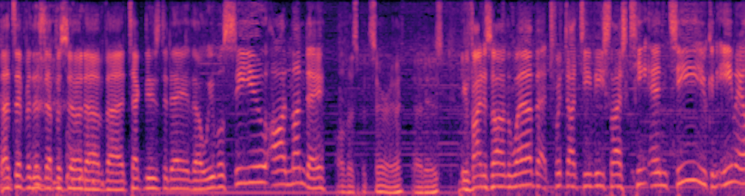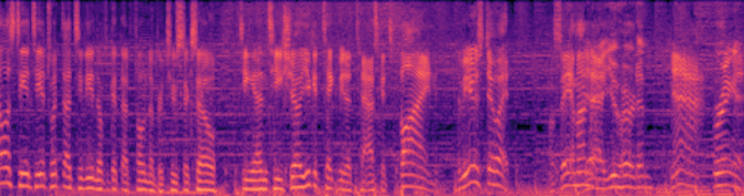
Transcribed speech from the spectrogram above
That's it for this episode of uh, Tech News Today, though. We will see you on Monday. All this but Sarah, that is. You can find us on the web at twit.tv slash TNT. You can email us, TNT at twit.tv. And don't forget that phone number, 260 TNT Show. You can take me to task. It's fine. I'm used to it. I'll see you Monday. Yeah, you heard him. Yeah. Bring it.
